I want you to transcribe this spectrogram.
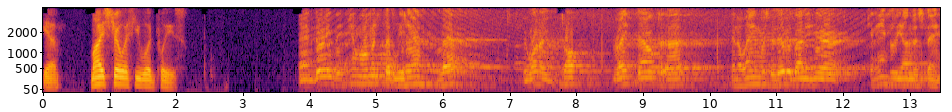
Yeah. Maestro, if you would, please. And during the few moments that we have left, we want to talk right down to earth in a language that everybody here can easily understand.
